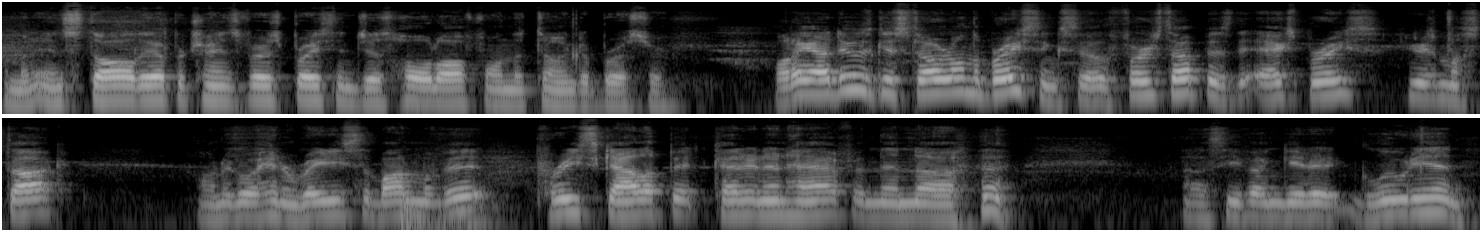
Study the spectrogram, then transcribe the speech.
I'm going to install the upper transverse brace and just hold off on the tongue depressor. What I got to do is get started on the bracing. So first up is the X brace. Here's my stock. I'm to go ahead and radius the bottom of it, pre-scallop it, cut it in half, and then uh, uh, see if I can get it glued in.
